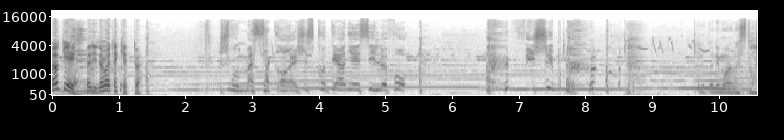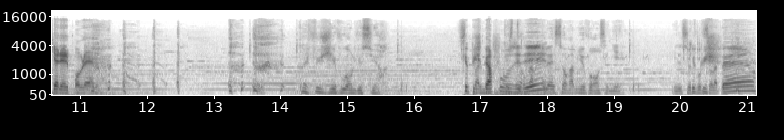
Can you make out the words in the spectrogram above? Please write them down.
Ok, vas-y, donne-moi ta quête, toi. Je vous massacrerai jusqu'au dernier s'il le faut. Fichu. Donnez-moi un instant. Quel est le problème Réfugiez-vous en lieu sûr. Que puis-je faire pour vous aider Il saura mieux vous renseigner. Il se Que trouve sur la faire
